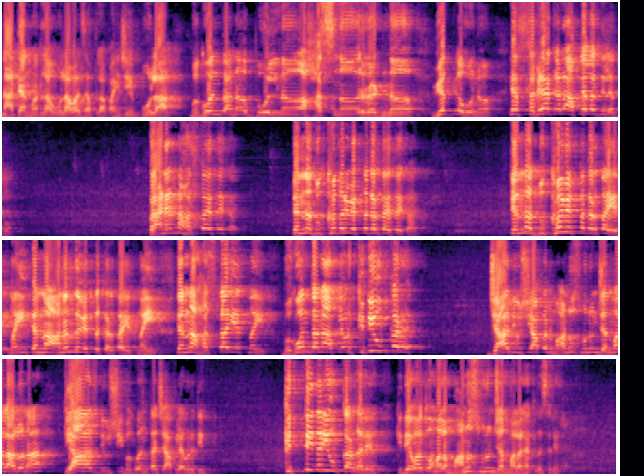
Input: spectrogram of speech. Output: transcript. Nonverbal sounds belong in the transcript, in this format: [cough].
नात्यांमधला ओलावा जपला पाहिजे. बोला भगवंतानं बोलणं हसणं रडणं व्यक्त होणं या सगळ्या कला आपल्यालाच दिल्या तो. प्राण्यांना हसता येते का? त्यांना दुःख तर व्यक्त करता येते का? त्यांना दुःख व्यक्त करता येत नाही त्यांना आनंद व्यक्त करता येत नाही त्यांना हसता येत नाही. भगवंतांना आपल्यावर किती उपकार आहेत? ज्या दिवशी आपण माणूस म्हणून जन्माला आलो ना त्याच दिवशी भगवंताच्या आपल्यावरती कितीतरी उपकार झालेत की देवा तू आम्हाला माणूस म्हणून जन्माला घातलंस रे.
